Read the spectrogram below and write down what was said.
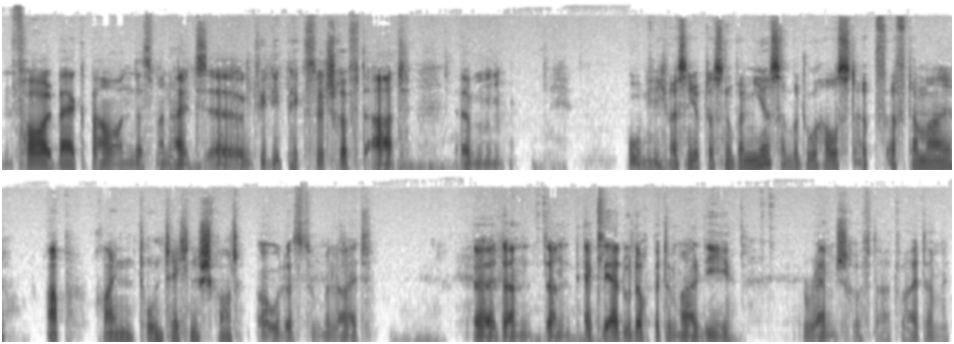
einen Fallback bauen, dass man halt äh, irgendwie die Pixel-Schriftart ähm, um. Ich weiß nicht, ob das nur bei mir ist, aber du haust öf öfter mal ab, rein tontechnisch gerade. Oh, das tut mir leid. Äh, dann, dann erklär du doch bitte mal die RAM-Schriftart weiter mit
